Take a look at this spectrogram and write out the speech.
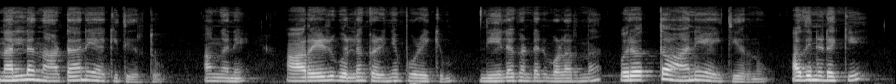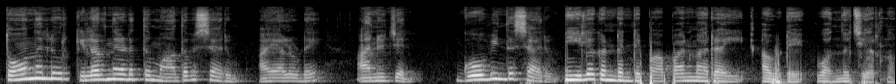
നല്ല നാട്ടാനയാക്കി തീർത്തു. അങ്ങനെ ആറേഴ് കൊല്ലം കഴിഞ്ഞപ്പോഴേക്കും നീലകണ്ഠൻ വളർന്ന് ഒരൊത്ത ആനയായി തീർന്നു. അതിനിടയ്ക്ക് തോന്നല്ലൂർ കിളർന്നയിടത്ത് മാധവശാരും അയാളുടെ അനുജൻ ഗോവിന്ദശാരും നീലകണ്ഠന്റെ പാപ്പാന്മാരായി അവിടെ വന്നു ചേർന്നു.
